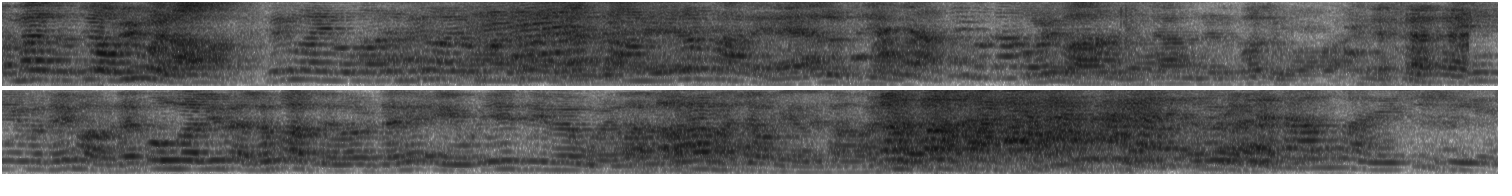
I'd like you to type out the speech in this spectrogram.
အမှန်ဆိုပျော်ပြီးဝင်လာမှာမိမရေဘာလဲမိမရေဘာလဲရက်စားနေရက်စားနေအဲ့လိုဖြစ်အဲ့ဒါစိတ်မကောင်း sorry ပါဘူးကြားမနေတော့လို့ပါပါဒီနေ့မနေပါဘူးလေပုံမှန်လေးပဲအလောက်ကပြန်တော့တည်းအိမ်ကိုအေးဆေးပဲဝင်လာစားမှာကြောက်နေရတယ်ပါဒါစိတ်ကသားမှုကလည်းရှိသေးတယ်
